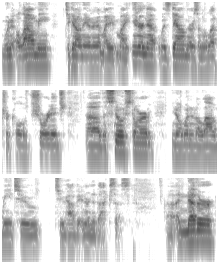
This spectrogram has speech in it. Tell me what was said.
wouldn't allow me to get on the internet. My, my internet was down. There was an electrical shortage. Uh, the snowstorm, you know, wouldn't allow me to, to have internet access. Uh, another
